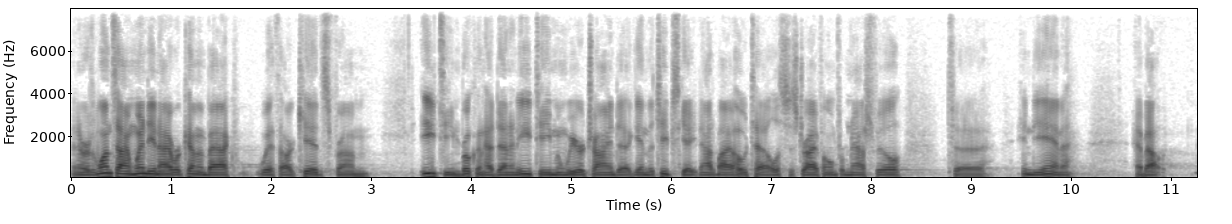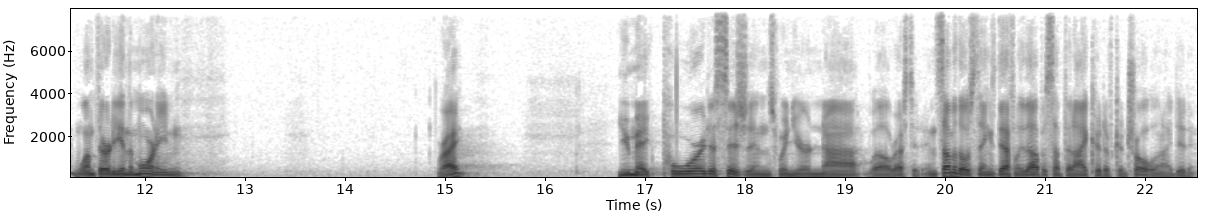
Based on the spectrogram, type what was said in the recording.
there was one time Wendy and I were coming back with our kids from E team. Brooklyn had done an E team, and we were trying to, again, the cheapskate, not buy a hotel. Let's just drive home from Nashville to Indiana. About 1.30 in the morning, right? You make poor decisions when you're not well rested. And some of those things, definitely, that was something I could have controlled, and I didn't.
